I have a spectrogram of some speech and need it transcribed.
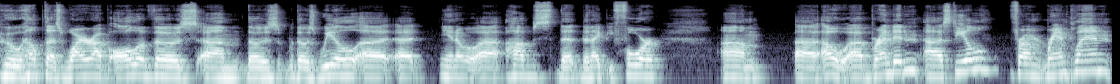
who helped us wire up all of those um, those those wheel uh, uh, you know uh, hubs the the night before. Um, uh, oh, Brendan Steele from Ramplan.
